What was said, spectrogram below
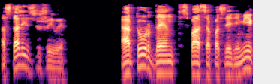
остались живы. Артур Дент спасся в последний миг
